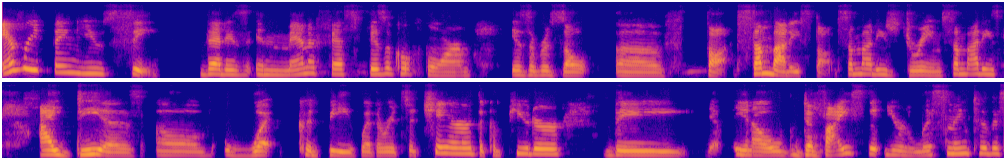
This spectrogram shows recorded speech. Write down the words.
everything you see that is in manifest physical form is a result of thought, somebody's thought, somebody's dream, somebody's ideas of what could be, whether it's a chair, the computer, the you know device that you're listening to this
